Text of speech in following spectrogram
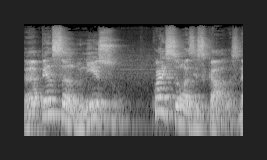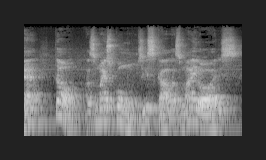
É, pensando nisso, Quais são as escalas, né? Então, as mais comuns, escalas maiores,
